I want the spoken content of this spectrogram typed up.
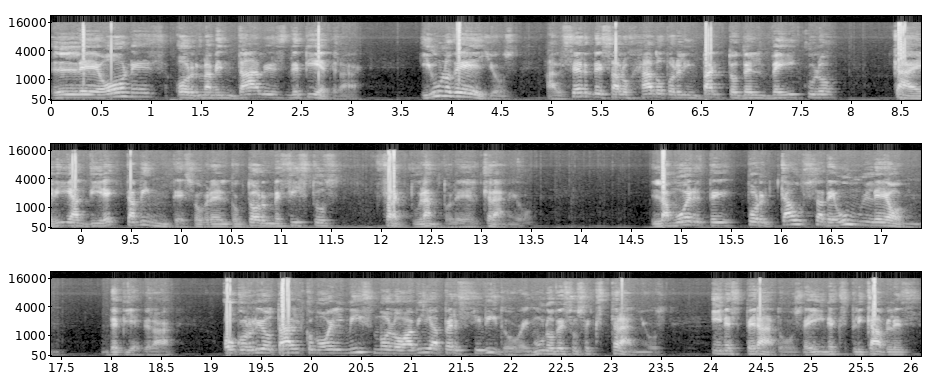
leones ornamentales de piedra, y uno de ellos, al ser desalojado por el impacto del vehículo, caería directamente sobre el doctor Mephistus, fracturándole el cráneo. La muerte por causa de un león de piedra ocurrió tal como él mismo lo había percibido en uno de sus extraños, inesperados e inexplicables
